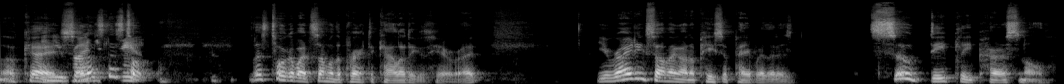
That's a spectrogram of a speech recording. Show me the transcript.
And Okay, so let's let's down. talk let's talk about some of the practicalities here, right? You're writing something on a piece of paper that is so deeply personal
